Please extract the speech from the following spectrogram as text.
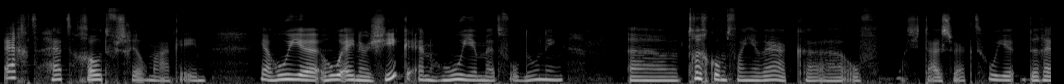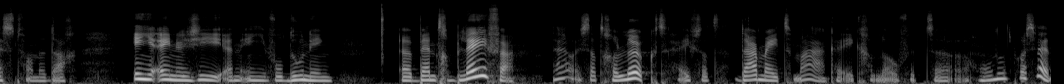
echt het grote verschil maken in ja, hoe, je, hoe energiek en hoe je met voldoening uh, terugkomt van je werk. Uh, of als je thuis werkt, hoe je de rest van de dag in je energie en in je voldoening bent gebleven. Is dat gelukt? Heeft dat daarmee te maken? Ik geloof het uh, 100%.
